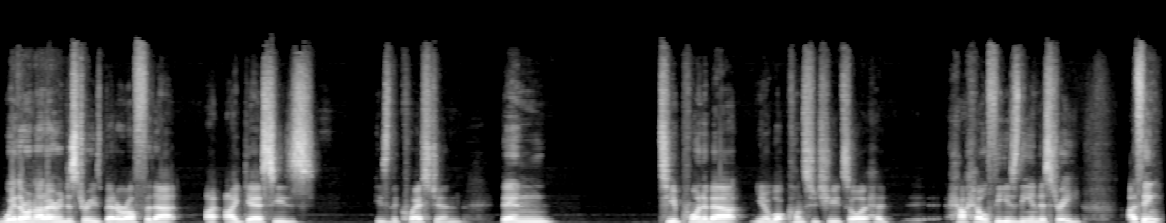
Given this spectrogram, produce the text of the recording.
whether or not our industry is better off for that, I, I guess is is the question. Then to your point about you know what constitutes or had, how healthy is the industry, I think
